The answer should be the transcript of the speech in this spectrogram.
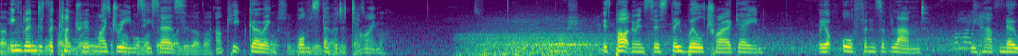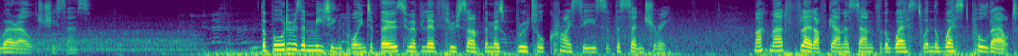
Mais England is the n'ai pas les country of my je sais pas dreams, he says. I'll keep going, Donc, je suis one step at a time. His partner insists they will try again. We are orphans of land. We have nowhere else, she says. The border is a meeting point of those who have lived through some of the most brutal crises of the century. Mahmoud fled Afghanistan for the West when the West pulled out.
